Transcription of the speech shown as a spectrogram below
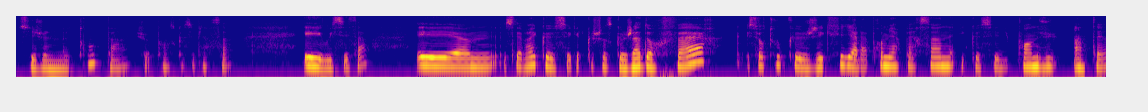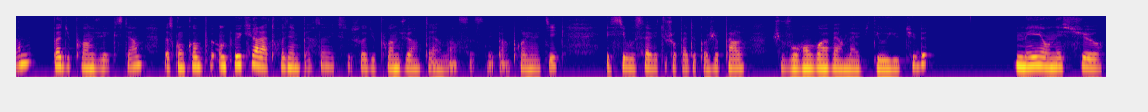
si je ne me trompe pas, je pense que c'est bien ça. Et oui, c'est ça. Et euh, c'est vrai que c'est quelque chose que j'adore faire, surtout que j'écris à la première personne et que c'est du point de vue interne, pas du point de vue externe, parce qu'on peut, écrire à la troisième personne et que ce soit du point de vue interne, hein, ça ce n'est pas problématique. Et si vous savez toujours pas de quoi je parle, je vous renvoie vers ma vidéo YouTube. Mais on est sur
